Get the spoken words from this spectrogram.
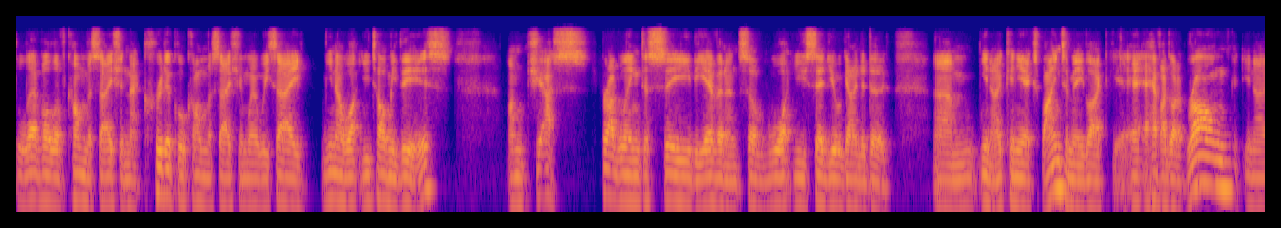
level of conversation that critical conversation where we say you know what? You told me this. I'm just struggling to see the evidence of what you said you were going to do um, you know can you explain to me like have i got it wrong you know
